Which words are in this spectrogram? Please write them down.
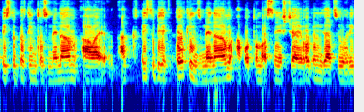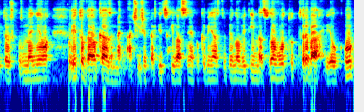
pristúpil týmto zmenám ale ak pristúpite k toľkým zmenám a potom vlastne ešte aj organizáciu hry trošku zmenil, je to veľká zmena. Čiže prakticky vlastne ako keby nastúpil nový tým a znovu to trvá chvíľku,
